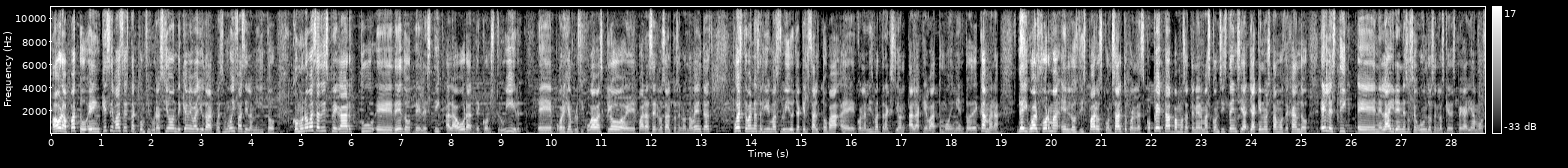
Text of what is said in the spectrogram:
Ahora, Pato, ¿en qué se basa esta configuración? ¿De qué me va a ayudar? Pues muy fácil, amiguito. Como no vas a despegar tu dedo del stick a la hora de construir, por ejemplo, si jugabas Claw para hacer los saltos en los 90 pues te van a salir más fluidos ya que el salto va eh, con la misma tracción a la que va tu movimiento de cámara. De igual forma en los disparos con salto con la escopeta vamos a tener más consistencia ya que no estamos dejando el stick eh, en el aire en esos segundos en los que despegaríamos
